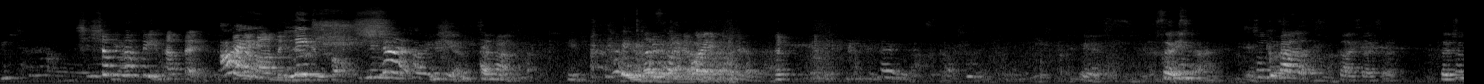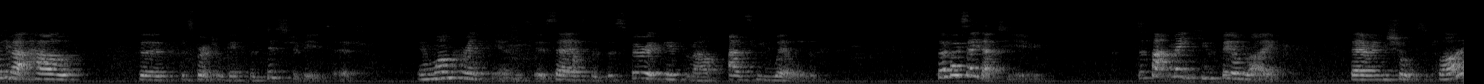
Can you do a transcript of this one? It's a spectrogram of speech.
You turn of- She's shoving her feet in her face. It's I kind of hardly lit- really hot. Lydia, turn around. Good. So in talk about guys, guys, guys. So talking about how the, the spiritual gifts are distributed. In 1 Corinthians it says that the Spirit gives them out as he wills. So if I say that to you, does that make you feel like they're in short supply?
